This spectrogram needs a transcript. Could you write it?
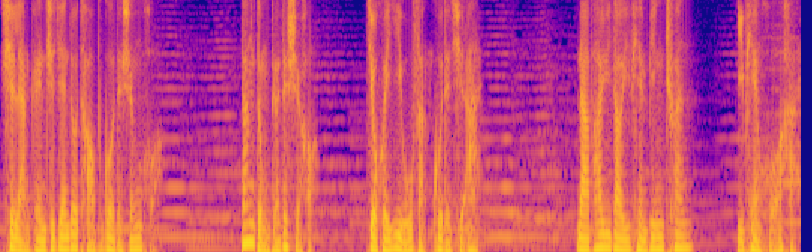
是两个人之间都逃不过的生活。当懂得的时候，就会义无反顾的去爱。哪怕遇到一片冰川，一片火海。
